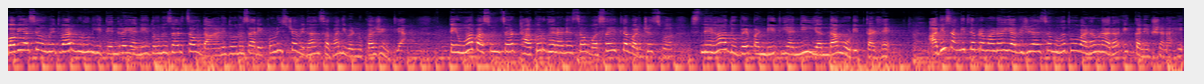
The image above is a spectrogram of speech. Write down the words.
बवियाचे उमेदवार म्हणून हितेंद्र यांनी दोन हजार चौदा आणि दोन हजार एकोणीसच्या विधानसभा निवडणुका जिंकल्या. तेव्हापासूनचं ठाकूर घराण्याचं वसईतलं वर्चस्व स्नेहा दुबे पंडित यांनी यंदा मोडीत काढलंय. आधी सांगितल्याप्रमाणे या विजयाचं महत्त्व वाढवणारं एक कनेक्शन आहे.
